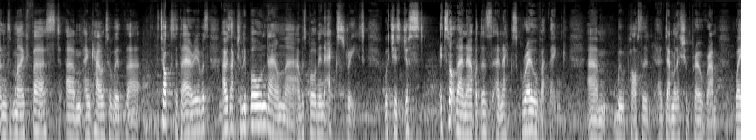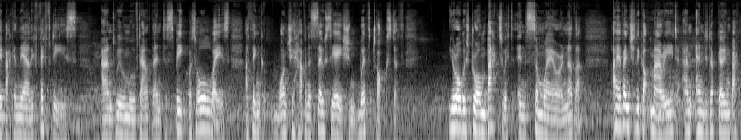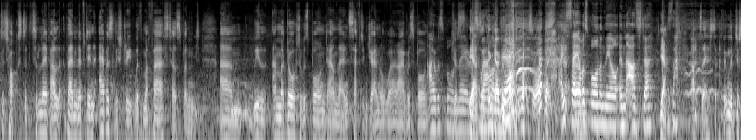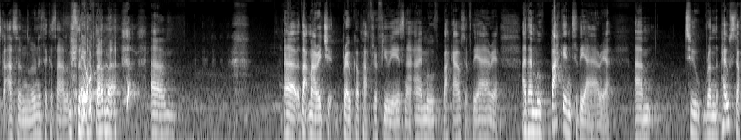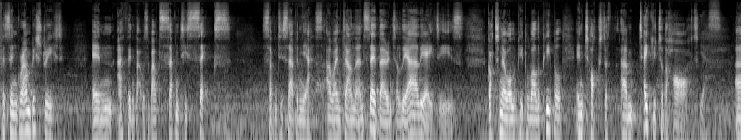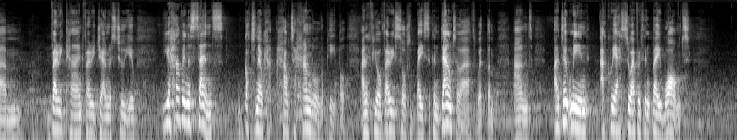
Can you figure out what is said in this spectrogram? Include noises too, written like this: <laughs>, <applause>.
And my first um, encounter with uh, the Toxteth area was I was actually born down there. I was born in X Street, which is just, it's not there now, but there's an X Grove, I think. Um, we were part of a demolition programme way back in the early 50s and we were moved out then to speak. But always, I think once you have an association with Toxteth, you're always drawn back to it in some way or another. I eventually got married and ended up going back to Toxteth to live. I then lived in Eversley Street with my first husband. Um, we, and my daughter was born down there in Sefton General, where I was born. I was born Just, there yes, as well. I think everybody Yeah. <laughs> was? <laughs> I say I was born in the old, in the Asda. Yeah, <laughs> that's it. I think they've just got the lunatic asylum still live down there. Um, uh, that marriage broke up after a few years and I I moved back out of the area. I then moved back into the area um, to run the post office in Granby Street in, I think that was about 76, 77, yes. I went down there and stayed there until the early 80s. Got to know all the people, well, the people in Toxteth um, take you to the heart Yes. um, very kind, very generous to you. You have, in a sense, got to know how to handle the people. And if you're very sort of basic and down to earth with them, and I don't mean acquiesce to everything they want,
